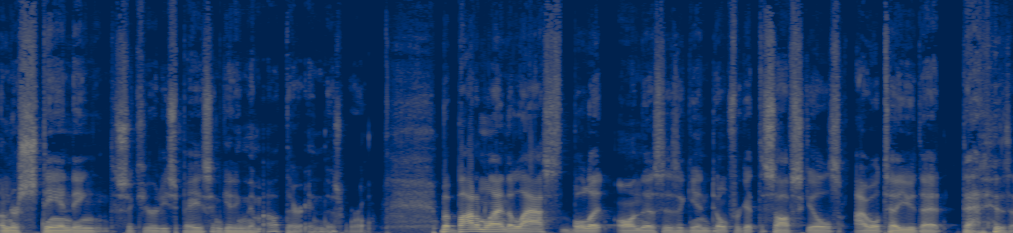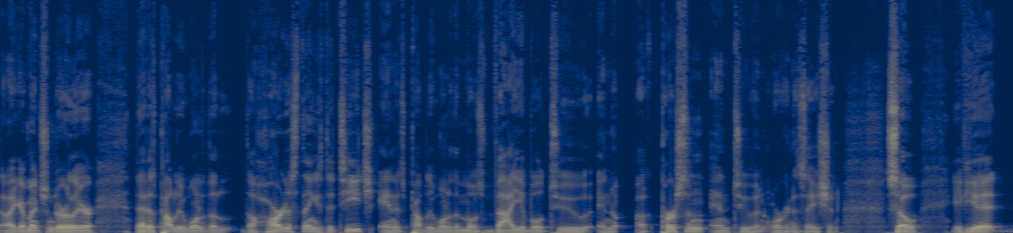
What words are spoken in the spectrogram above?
understanding the security space and getting them out there in this world. But bottom line, the last bullet on this is again, don't forget the soft skills. I will tell you that that is, like I mentioned earlier, that is probably one of the, the hardest things to teach. And it's probably one of the most valuable to an, a person and to an organization. So if you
